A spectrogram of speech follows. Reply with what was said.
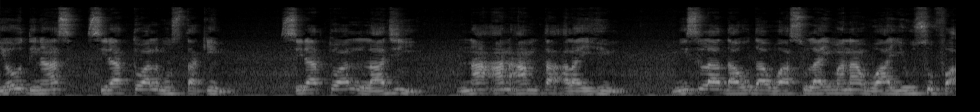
ইয়ো দিনাস সিরাতওয়াল মুস্তাকিম সিরাতওয়াল লাজি, না আন আমতা আলাইহিম। মিসলা দাউদা ওয়া সুলাইমানা ওয়া ইউসুফা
